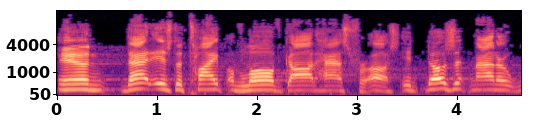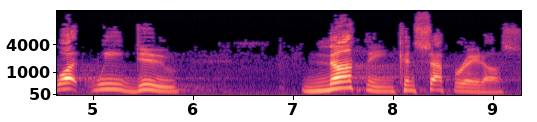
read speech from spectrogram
And that is the type of love God has for us. It doesn't matter what we do, nothing can separate us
